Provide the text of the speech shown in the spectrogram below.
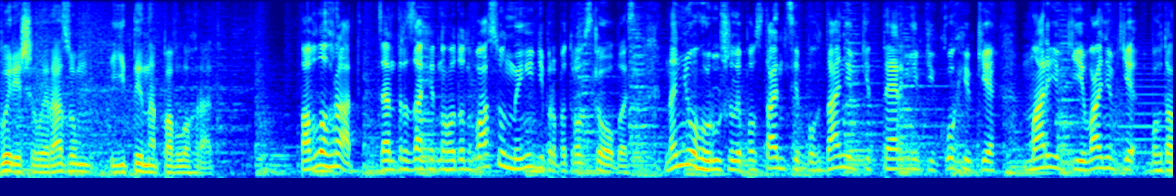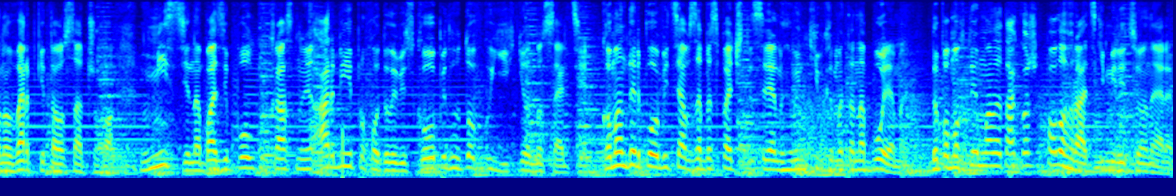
Вирішили разом йти на Павлоград. Павлоград центр західного Донбасу, нині Дніпропетровська область. На нього рушили повстанці Богданівки, Тернівки, Кохівки, Мар'ївки, Іванівки, Богдановербки та Осадчого. В місті на базі полку Красної армії проходили військову підготовку їхні односельці. Командир пообіцяв забезпечити селян гвинтівками та набоями. Допомогти мали також павлоградські міліціонери.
